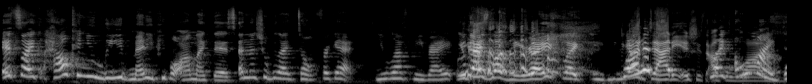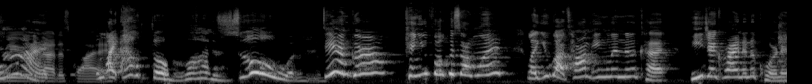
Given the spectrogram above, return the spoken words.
it's like, how can you lead many people on like this? And then she'll be like, don't forget, you love me, right? You guys love me, right? Like, You got daddy issues out Like, oh my God. That is why. like out the wazoo. Mhm. Damn, girl, can you focus on one? Like, you got Tom England in the cut, BJ crying in the corner,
